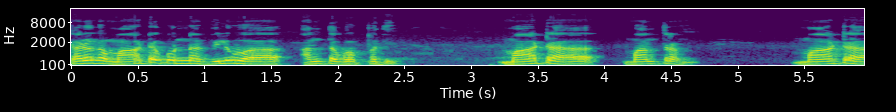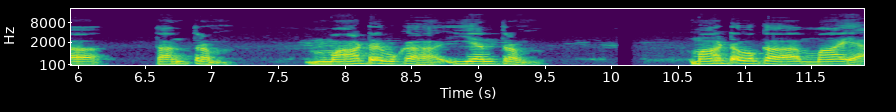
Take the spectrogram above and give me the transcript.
కనుక మాటకున్న విలువ అంత గొప్పది. మాట మంత్రం మాట తంత్రం మాట ఒక యంత్రం మాట ఒక మాయ.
